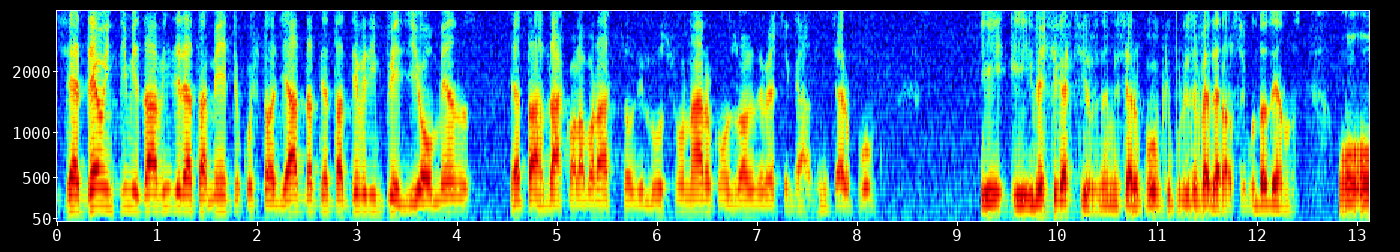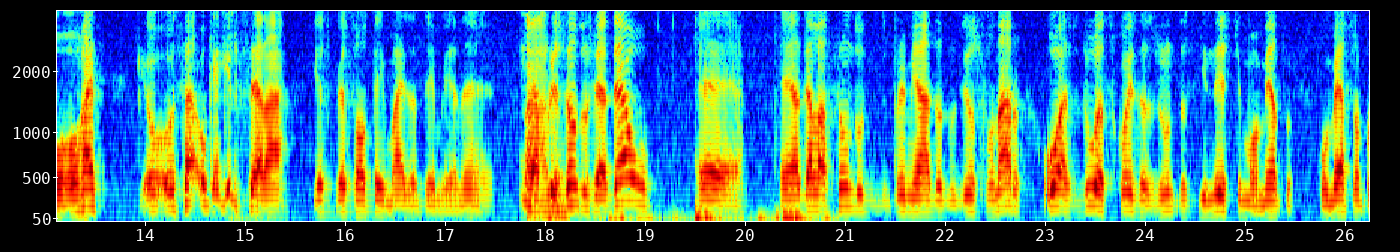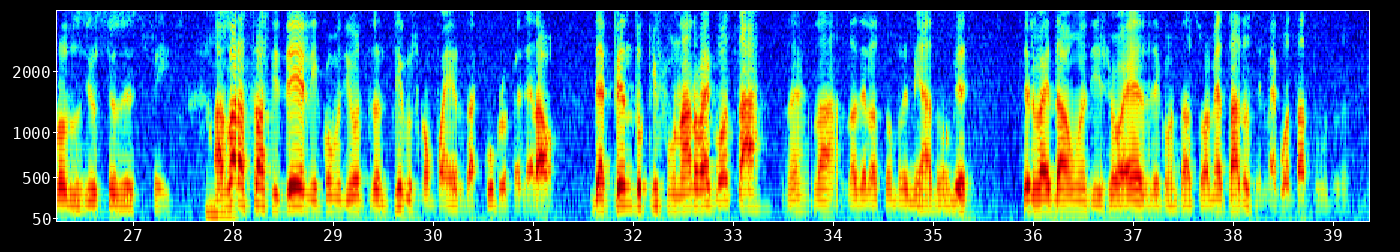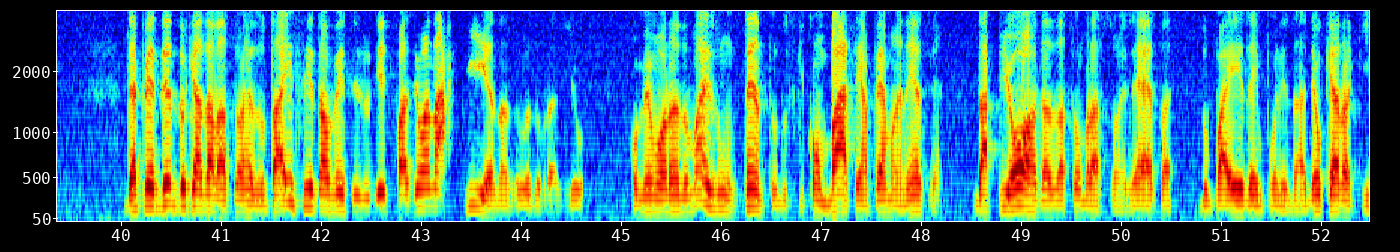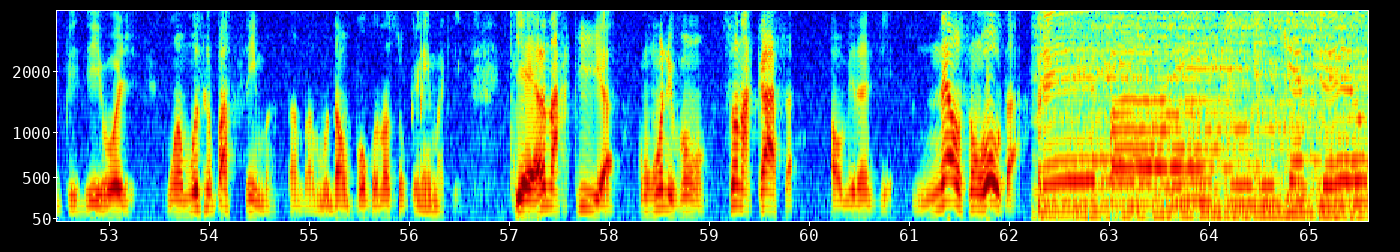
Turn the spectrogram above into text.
Gedel intimidava indiretamente o custodiado na tentativa de impedir, ou ao menos retardar a colaboração de Lúcio Funaro com os órgãos investigados, Ministério Público e, e investigativos, né? Ministério Público e Polícia Federal, segundo a denúncia. O, o, o, Reis, o, o, que é que ele será que esse pessoal tem mais a temer, né? Nada. É a prisão do Gedel? É, é a delação do, premiada do Deus Funaro? ou as duas coisas juntas que neste momento começam a produzir os seus efeitos. Uhum. Agora, a sorte dele, como de outros antigos companheiros da cúpula federal, depende do que Funaro vai contar né, lá na delação premiada. Vamos ver se ele vai dar uma de Joesley e contar só a metade ou se ele vai contar tudo. Né? Dependendo do que a delação resultar, aí sim talvez seja o dia de fazer uma anarquia nas ruas do Brasil, comemorando mais um tento dos que combatem a permanência da pior das assombrações. É essa do país da impunidade. Eu quero aqui pedir hoje uma música para cima, para mudar um pouco o nosso clima aqui, que é Anarquia, com Rony Von, Só na Caixa, Almirante Nelson Volta. Prepare tudo que é seu,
